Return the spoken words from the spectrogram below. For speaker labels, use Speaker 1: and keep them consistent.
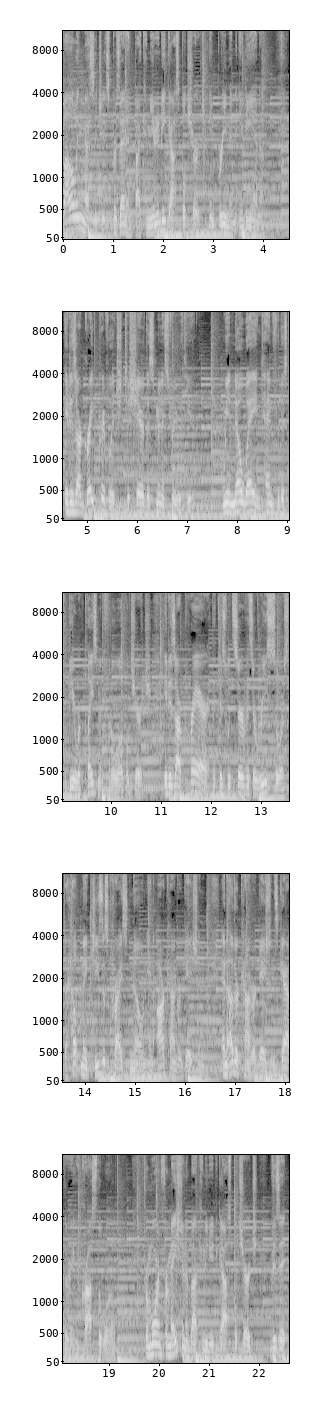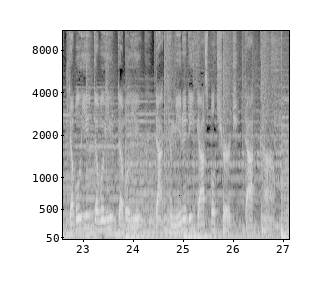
Speaker 1: following message is presented by Community Gospel Church in Bremen, Indiana. It is our great privilege to share this ministry with you. We in no way intend for this to be a replacement for the local church. It is our prayer that this would serve as a resource to help make Jesus Christ known in our congregation and other congregations gathering across the world. For more information about Community Gospel Church, visit www.communitygospelchurch.com.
